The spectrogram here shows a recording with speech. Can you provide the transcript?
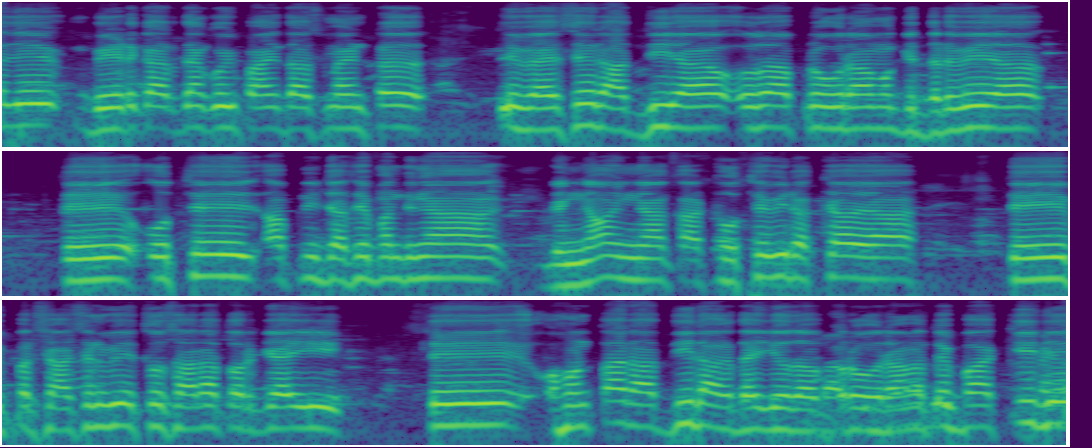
ਅਜੇ ਵੇਟ ਕਰਦੇ ਆ ਕੋਈ 5-10 ਮਿੰਟ। ਤੇ ਵੈਸੇ ਰਾਦੀ ਆ ਉਹਦਾ ਪ੍ਰੋਗਰਾਮ ਗਿੱਦੜਵੇ ਆ ਤੇ ਉੱਥੇ ਆਪਣੀ ਜਥੇਬੰਦੀਆਂ ਗਈਆਂ ਹੋਈਆਂ ਇਕੱਠ ਉੱਥੇ ਵੀ ਰੱਖਿਆ ਹੋਇਆ ਤੇ ਪ੍ਰਸ਼ਾਸਨ ਵੀ ਇੱਥੋਂ ਸਾਰਾ ਤੁਰ ਗਿਆ ਜੀ। ਤੇ ਹੁਣ ਤਾਂ ਰੱਦ ਹੀ ਲੱਗਦਾ ਜੀ ਉਹਦਾ ਪ੍ਰੋਗਰਾਮ ਤੇ ਬਾਕੀ ਜੇ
